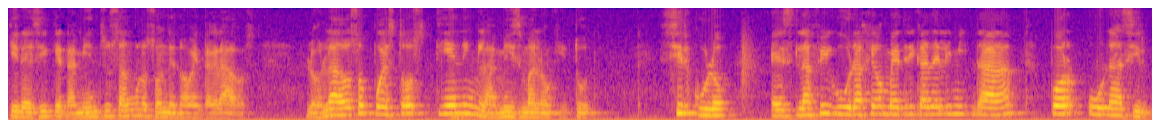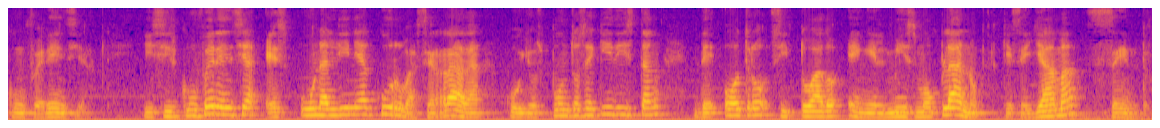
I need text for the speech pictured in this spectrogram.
Quiere decir que también sus ángulos son de 90 grados. Los lados opuestos tienen la misma longitud. Círculo es la figura geométrica delimitada por una circunferencia. Y circunferencia es una línea curva cerrada cuyos puntos equidistan de otro situado en el mismo plano, que se llama centro.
